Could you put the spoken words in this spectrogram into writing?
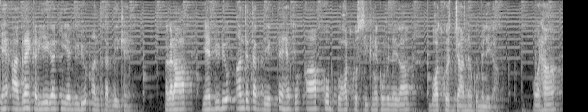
यह आग्रह करिएगा कि यह वीडियो अंत तक देखें। अगर आप यह वीडियो अंत तक देखते हैं तो आपको बहुत कुछ सीखने को मिलेगा, बहुत कुछ जानने को मिलेगा। और हाँ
